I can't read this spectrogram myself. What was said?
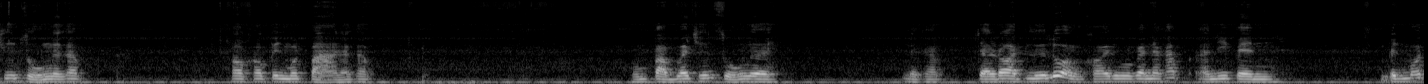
ชื้นสูงเลยครับเพราะเขาเป็นมดป่านะครับ ผมปรับไว้ชื้นสูงเลยนะครับ จะรอดหรือล่วงคอยดูกันนะครับ อันนี้เป็นเป็นมด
